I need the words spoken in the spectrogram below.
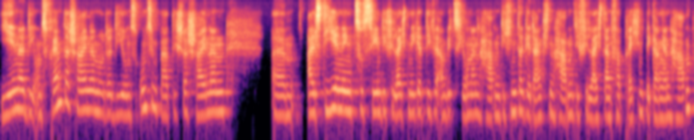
jene, die uns fremd erscheinen oder die uns unsympathisch erscheinen, ähm, als diejenigen zu sehen, die vielleicht negative Ambitionen haben, die Hintergedanken haben, die vielleicht ein Verbrechen begangen haben.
